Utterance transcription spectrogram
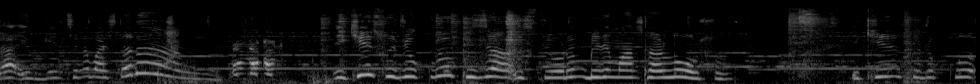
Ya ilginçine başlarım. İki sucuklu pizza istiyorum. Biri mantarlı olsun. İki sucuklu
